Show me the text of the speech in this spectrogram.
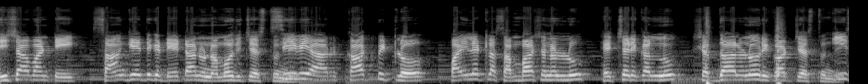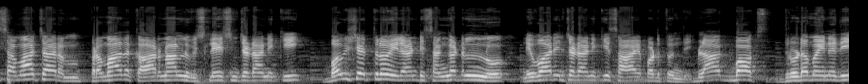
దిశ వంటి సాంకేతిక డేటాను నమోదు చేస్తుంది. సివిఆర్ కాక్పిట్లో పైలట్ల సంభాషణలు హెచ్చరికలను శబ్దాలను రికార్డ్ చేస్తుంది. ఈ సమాచారం ప్రమాద కారణాలను విశ్లేషించడానికి భవిష్యత్తులో ఇలాంటి సంఘటనలను నివారించడానికి సహాయపడుతుంది. బ్లాక్ బాక్స్ దృఢమైనది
